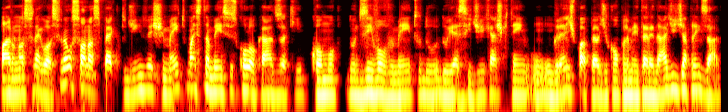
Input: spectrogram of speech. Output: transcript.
para o nosso negócio. Não só no aspecto de investimento, mas também esses colocados aqui como no desenvolvimento do, do ESG, que acho que tem um, um grande papel de complementariedade e de aprendizado.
